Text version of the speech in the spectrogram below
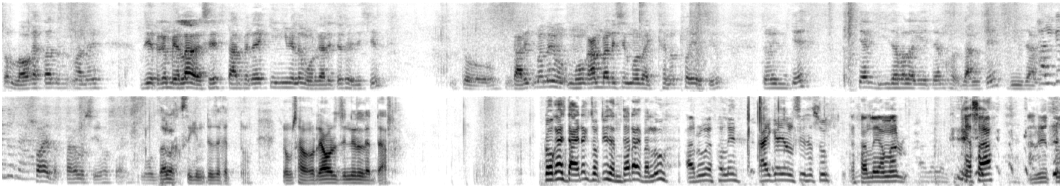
তো লগ এটা মানে যিহেতুকে মেলা হৈছে তাৰ পৰা কিনি পেলাই মোৰ গাড়ীতে থৈ দিছিল। তো গাড়ীত মানে মোক আনবা দিছিল মোৰ বাইকখনত থৈ আহিছিল। দি যাব লাগে এতিয়া যাওঁতে দি যা। ছয় হাজাৰ টকা লৈছে সঁচাই মজা লাগছে কিন্তু জেকেটটো একদম চাবলৈ অৰিজিনেল লেডাৰ তো গাইজ ডাইৰেক্ট জ্যোতি চেণ্টাৰ আহি পালোঁ। আৰু এফালে কাই কাই ওলছি চাচোন। এফালে আমাৰ ফেঁচা আৰু এইটো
